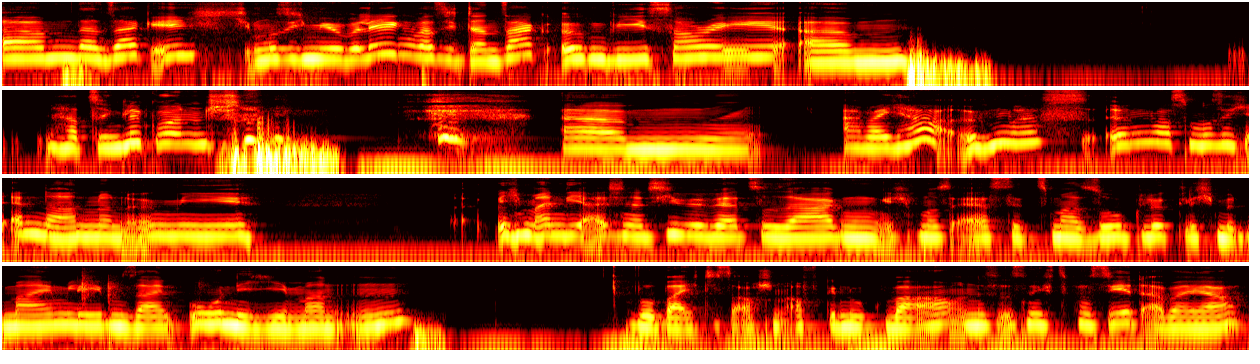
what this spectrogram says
ähm, dann sag ich, muss ich mir überlegen, was ich dann sag. Irgendwie, sorry, ähm, herzlichen Glückwunsch. ähm, aber ja, irgendwas, irgendwas muss ich ändern und irgendwie. Ich meine, die Alternative wäre zu sagen, ich muss erst jetzt mal so glücklich mit meinem Leben sein, ohne jemanden. Wobei ich das auch schon oft genug war und es ist nichts passiert, aber ja,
